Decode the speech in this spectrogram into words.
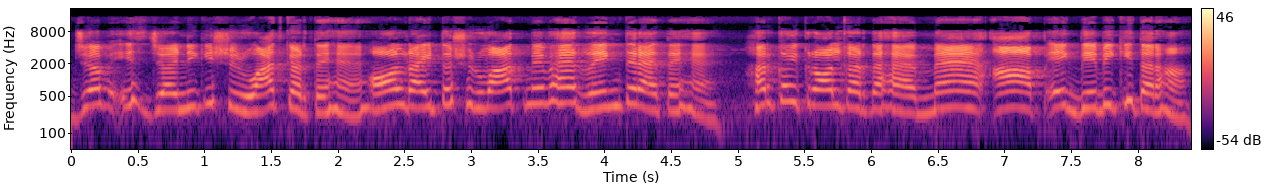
जब इस जर्नी की शुरुआत करते हैं ऑल राइट तो शुरुआत में वह रेंगते रहते हैं। हर कोई क्रॉल करता है, मैं, आप, एक बेबी की तरह।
